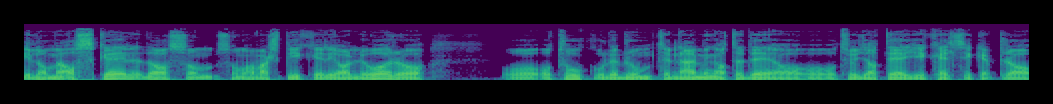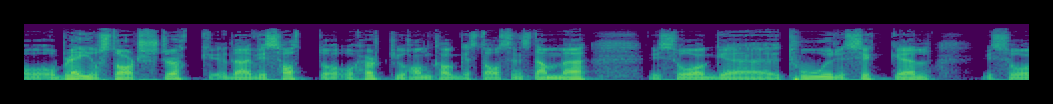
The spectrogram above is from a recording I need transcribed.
i lag med Asker, da, som, som, har vært spiker i alle år. og og, og, tok Ole Brumm tilnærminga til det og, og, trodde at det gikk helt sikkert bra. Og, og ble jo startstrøkk der vi satt og, hørte Johan Kaggestad sin stemme. Vi så eh, Tor sykkel. Vi så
